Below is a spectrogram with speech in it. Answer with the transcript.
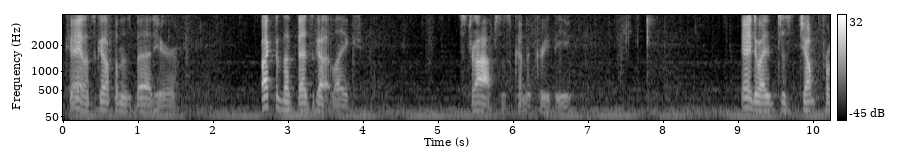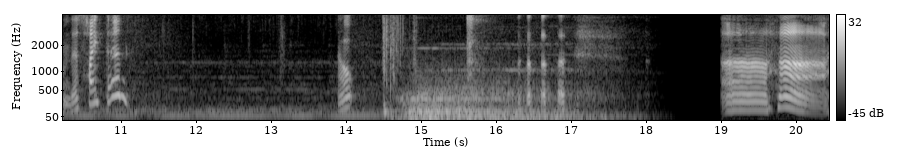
Okay, let's get up on this bed here. The fact that that bed's got, like, straps is kind of creepy. Okay, do I just jump from this height then? Nope. Uh, Uh-huh.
